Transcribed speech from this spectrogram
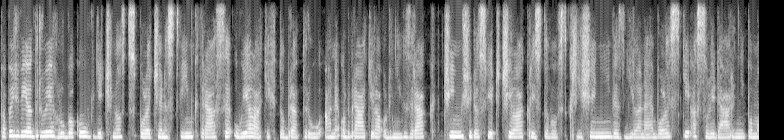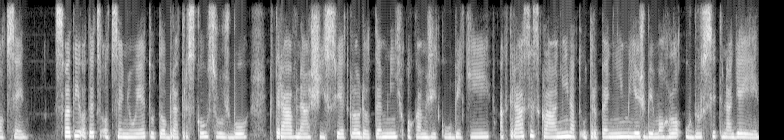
Papež vyjadřuje hlubokou vděčnost společenstvím, která se ujala těchto bratrů a neodvrátila od nich zrak, čímž dosvědčila Kristovo vzkříšení ve sdílené bolesti a solidární pomoci. Svatý otec oceňuje tuto bratrskou službu, která vnáší světlo do temných okamžiků bytí a která se sklání nad utrpením, jež by mohlo udusit naději.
